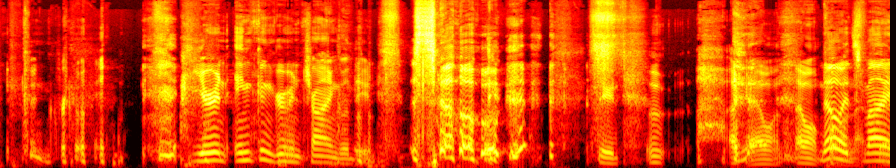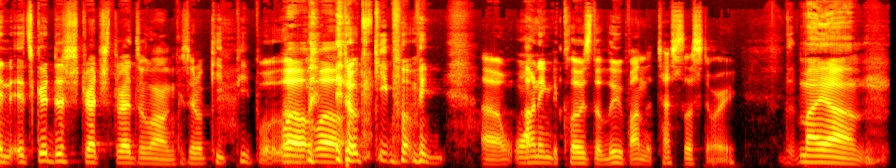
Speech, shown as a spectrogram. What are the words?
Congruent. You're an incongruent triangle, dude. So, dude. Okay, I won't. I won't. no, it's fine. thread. It's good to stretch threads along because it'll keep people. um, Well, well- it'll keep them uh, wanting to close the loop on the Tesla story. my um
